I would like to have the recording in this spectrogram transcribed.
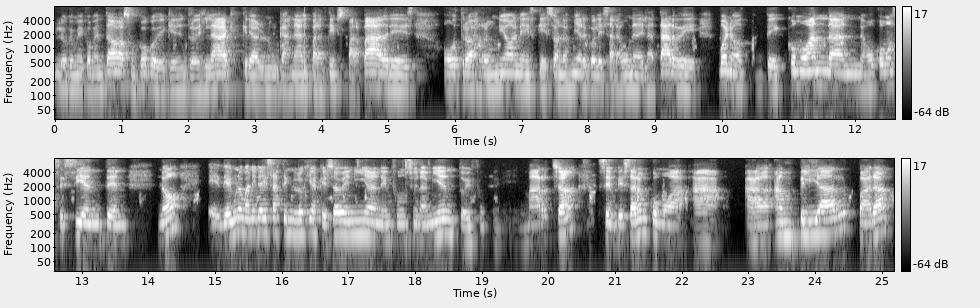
lo que me comentabas un poco de que dentro de Slack crearon un canal para tips para padres, otras reuniones que son los miércoles a la una de la tarde, bueno, de cómo andan o cómo se sienten, ¿no? Eh, de alguna manera esas tecnologías que ya venían en funcionamiento y en marcha, se empezaron como a ampliar para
